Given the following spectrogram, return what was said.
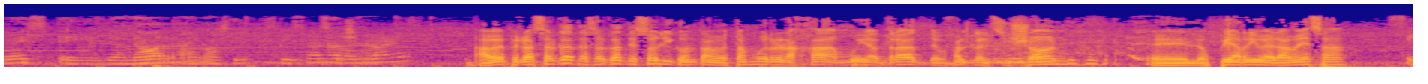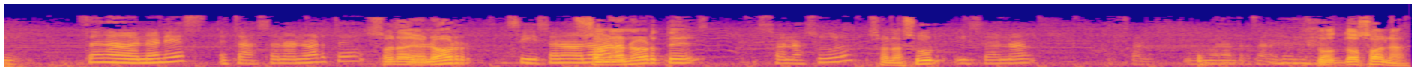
no es eh, de honor, algo así. Si son honores, A ver, pero acércate, acércate, Sol, y contame. Estás muy relajada, muy atrás, te falta el sillón, eh, los pies arriba de la mesa. sí. Zona de honores, está zona norte. y ¿Zona de honor? Sí, zona de honor. Zona norte, Zona sur zona sur, y zona. Zona, ninguna otra zona. do- dos zonas.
